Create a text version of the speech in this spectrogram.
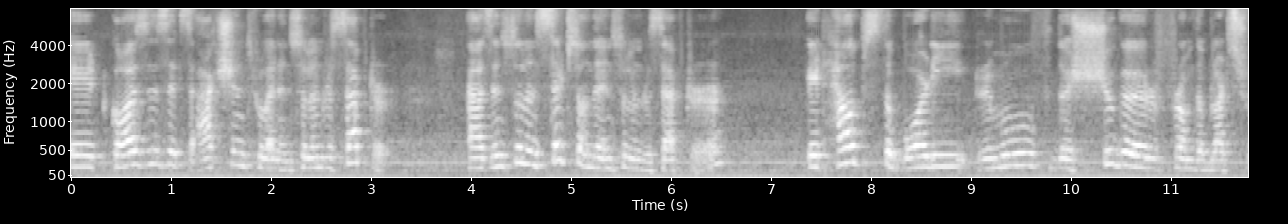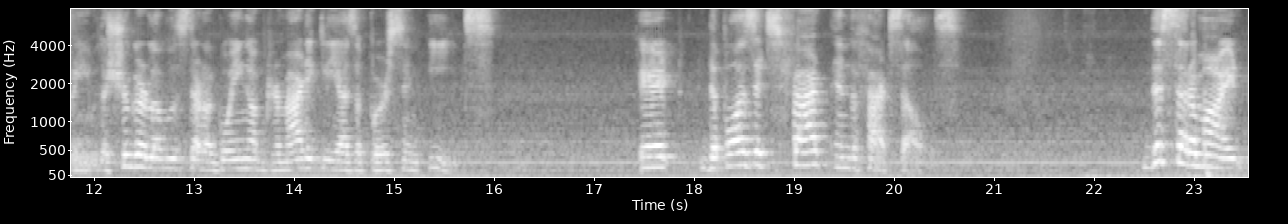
it causes its action through an insulin receptor. As insulin sits on the insulin receptor, it helps the body remove the sugar from the bloodstream, the sugar levels that are going up dramatically as a person eats it deposits fat in the fat cells. This ceramide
